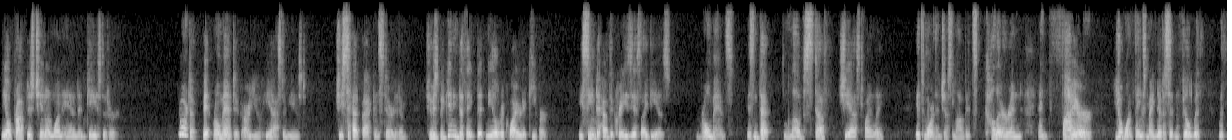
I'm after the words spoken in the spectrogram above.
Neal propped his chin on one hand and gazed at her. You aren't a bit romantic, are you? he asked, amused. She sat back and stared at him. She was beginning to think that Neal required a keeper. He seemed to have the craziest ideas. Romance? Isn't that love stuff? she asked finally. It's more than just love. It's color and and fire. You don't want things magnificent and filled with with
